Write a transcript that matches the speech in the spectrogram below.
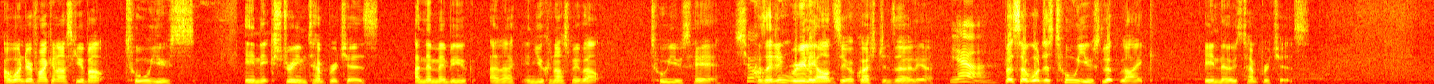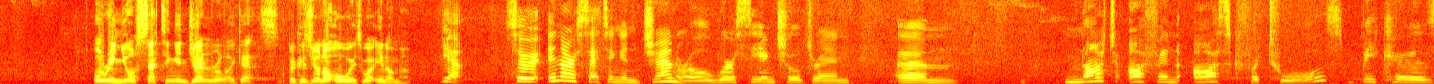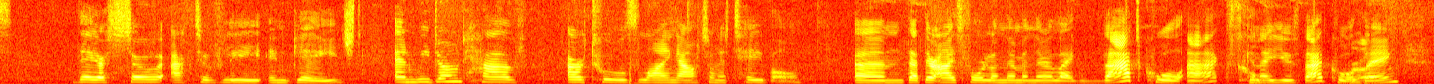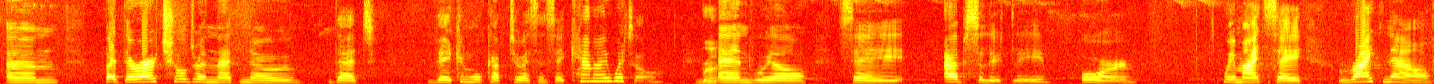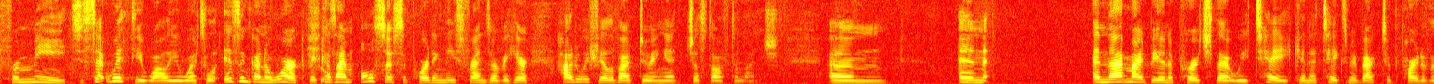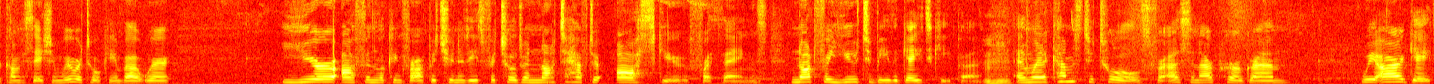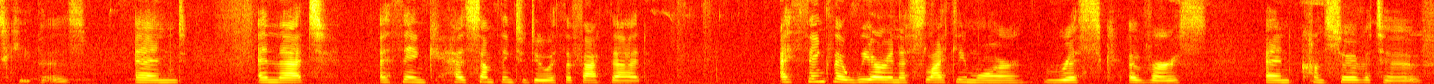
I wonder if I can ask you about tool use in extreme temperatures, and then maybe you, and, I, and you can ask me about tool use here. Sure. Because I didn't really answer your questions earlier. Yeah. But so, what does tool use look like in those temperatures? Or in your setting in general, I guess, because you're not always, wo- you know. Yeah. So in our setting in general, we're seeing children um, not often ask for tools because they are so actively engaged, and we don't have our tools lying out on a table. Um, that their eyes fall on them and they're like, that cool axe. Cool. Can I use that cool Right. thing? Um, but there are children that know that they can walk up to us and say, Can I whittle? Right. And we'll say, Absolutely. Or we might say, Right now, for me to sit with you while you whittle isn't going to work because Sure. I'm also supporting these friends over here. How do we feel about doing it just after lunch? Um, and and that might be an approach that we take and it takes me back to part of the conversation we were talking about where you're often looking for opportunities for children not to have to ask you for things, not for you to be the gatekeeper. Mhm. And when it comes to tools, for us in our program, we are gatekeepers, and and that I think has something to do with the fact that I think that we are in a slightly more risk averse and conservative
